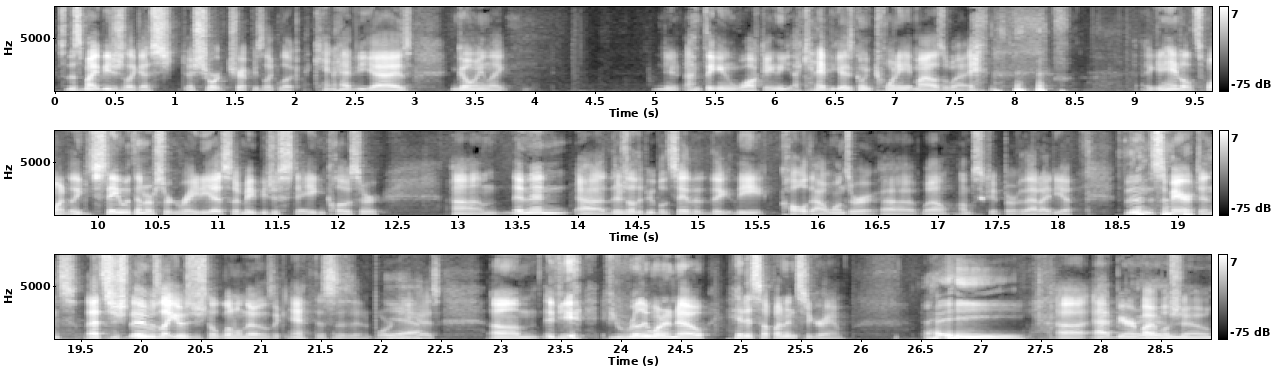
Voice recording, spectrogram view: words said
So this might be just like a, sh- a short trip. He's like, look, I can't have you guys going like. Dude, I'm thinking walking. I can't have you guys going 28 miles away. I can handle 20. Like stay within a certain radius, so maybe just staying closer. Um, and then uh, there's other people that say that the, the called out ones are uh, well, I'll skip over that idea. then the Samaritans. That's just it was like it was just a little note. I was like, eh, this isn't important, Yeah. you guys. Um, if you if you really want to know, hit us up on Instagram Hey. uh, at Beer and Bible Show.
